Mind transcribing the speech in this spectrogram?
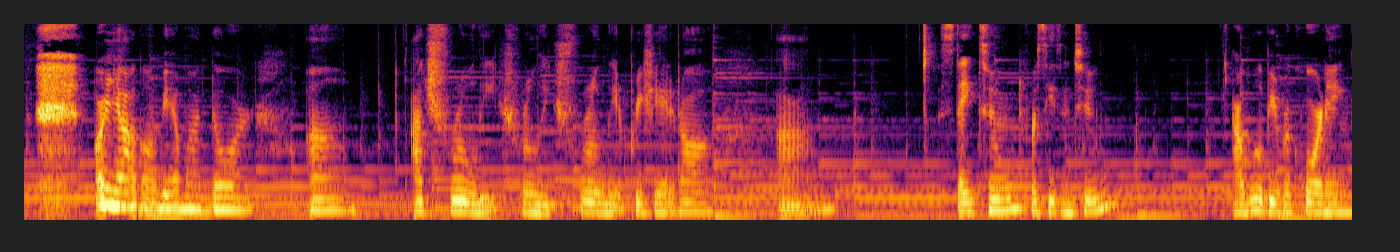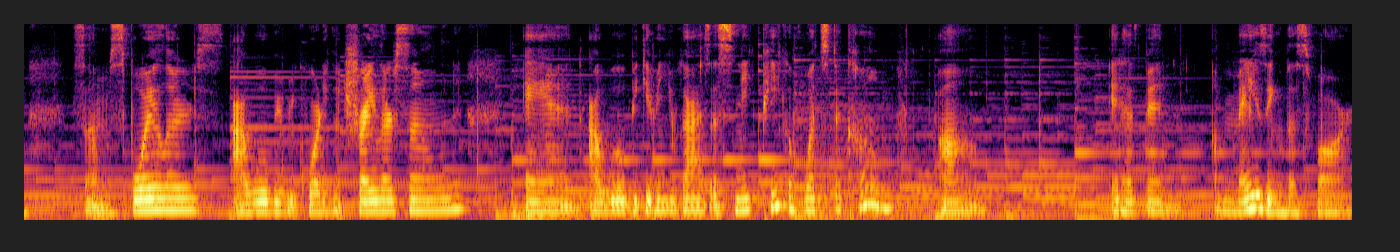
or y'all gonna be at my door. Um, I truly, truly, truly appreciate it all. Um, stay tuned for season two. I will be recording some spoilers. I will be recording a trailer soon, and I will be giving you guys a sneak peek of what's to come. Um, it has been amazing thus far,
